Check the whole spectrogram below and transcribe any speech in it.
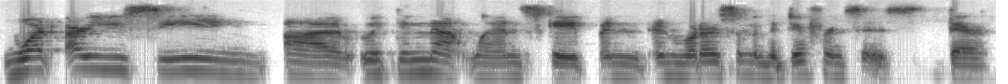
What are you seeing uh, within that landscape and, and what are some of the differences there?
